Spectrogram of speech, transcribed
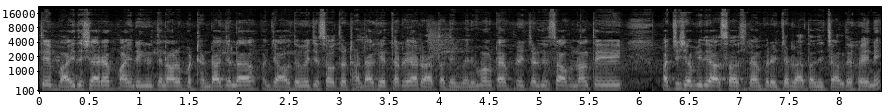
ਤੇ 22.5 ਡਿਗਰੀ ਦੇ ਨਾਲ ਬਠਿੰਡਾ ਜ਼ਿਲ੍ਹਾ, ਪੰਜਾਬ ਦੇ ਵਿੱਚ ਸਭ ਤੋਂ ਠੰਡਾ ਖੇਤਰ ਰਿਹਾ, ਰਾਤਾਂ ਦੇ ਮਿਨੀਮਮ ਟੈਂਪਰੇਚਰ ਦੇ ਹਿਸਾਬ ਨਾਲ ਤੇ 25-26 ਦੇ ਆਸ-ਪਾਸ ਟੈਂਪਰੇਚਰ ਰਾਤਾਂ ਦੇ ਚੱਲਦੇ ਹੋਏ ਨੇ।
